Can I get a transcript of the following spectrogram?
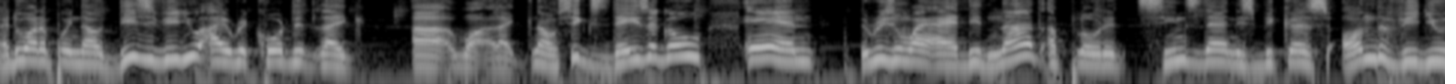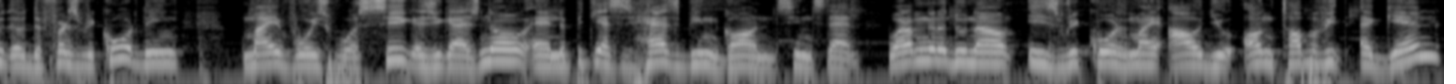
I do want to point out this video I recorded like uh what like now 6 days ago and the reason why I did not upload it since then is because on the video, the, the first recording, my voice was sick as you guys know and the PTS has been gone since then. What I'm gonna do now is record my audio on top of it again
